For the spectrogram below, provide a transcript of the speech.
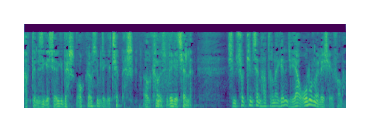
Akdeniz'i geçer gider. Okyanusu bile geçerler. Okyanusu bile geçerler. Şimdi çok kimsenin hatırına gelince ya olur mu öyle şey falan.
